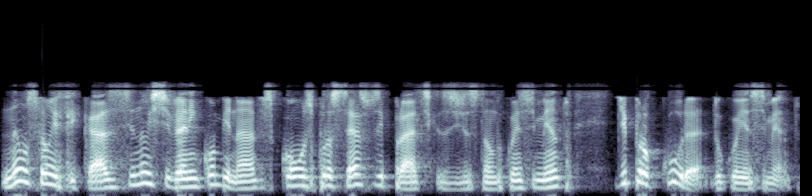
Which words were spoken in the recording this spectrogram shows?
não são eficazes se não estiverem combinados com os processos e práticas de gestão do conhecimento, de procura do conhecimento.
